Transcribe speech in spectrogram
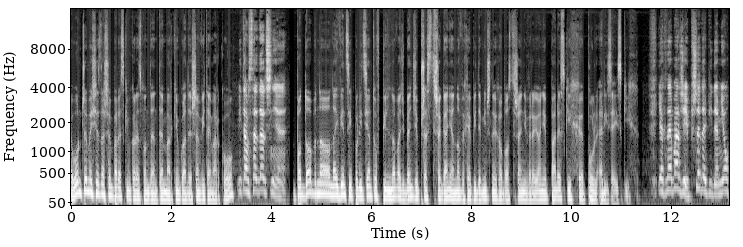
Łączymy się z naszym paryskim korespondentem Markiem Gładyszem. Witaj Marku. Witam serdecznie. Podobno najwięcej policjantów pilnować będzie przestrzegania nowych epidemicznych obostrzeń w rejonie paryskich pól elizejskich. Jak najbardziej przed epidemią,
